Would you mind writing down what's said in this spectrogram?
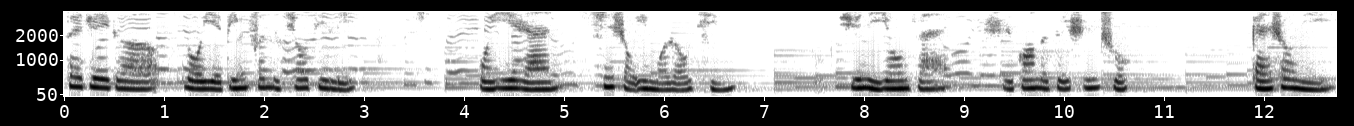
在这个落叶缤纷的秋季里，我依然亲手一抹柔情，与你拥在时光的最深处，感受你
